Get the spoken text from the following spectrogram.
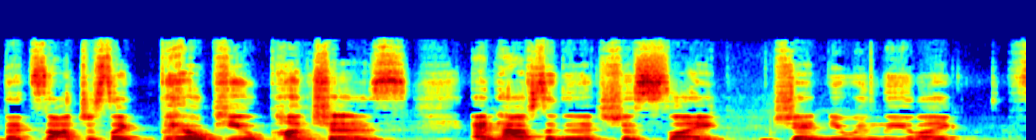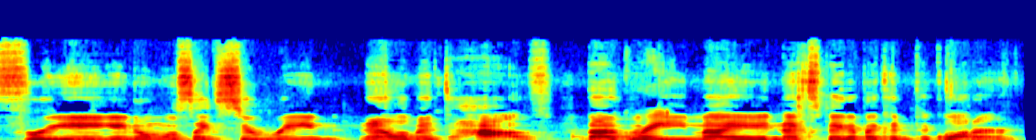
that's not just like pew pew punches and have something that's just like genuinely like freeing and almost like serene element to have. That would Great. be my next pick if I couldn't pick water.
